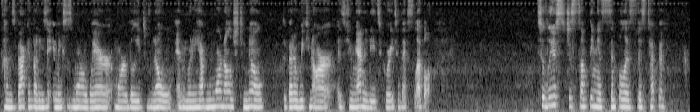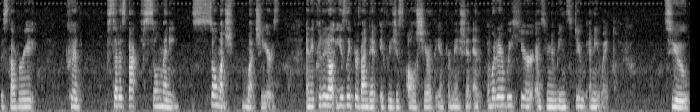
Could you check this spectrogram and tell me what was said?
comes back and buddies it, it makes us more aware, more ability to know, and when we have more knowledge to know, the better we can are as humanity to grow to the next level. To lose just something as simple as this type of discovery could set us back so many, so much, much years. And it could all easily prevent it if we just all share the information. And what are we here as human beings to do anyway? To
